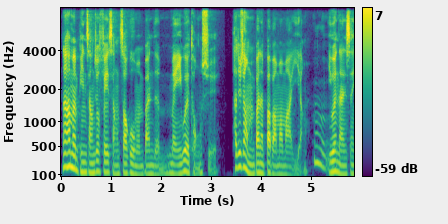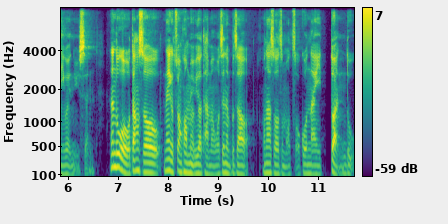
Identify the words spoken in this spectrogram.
那他们平常就非常照顾我们班的每一位同学，他就像我们班的爸爸妈妈一样，嗯，一位男生一位女生。那如果我当时候那个状况没有遇到他们，我真的不知道我那时候怎么走过那一段路。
